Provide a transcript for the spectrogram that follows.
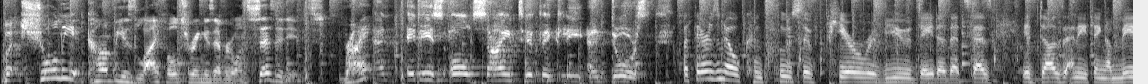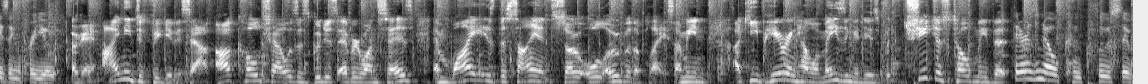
But surely it can't be as life altering as everyone says it is, right? And it is all scientifically endorsed. But there's no conclusive peer reviewed data that says it does anything amazing for you. Okay, I need to figure this out. Are cold showers as good as everyone says? And why is the science so all over the place? I mean, I keep hearing how amazing it is, but she just told me that. There's no conclusive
